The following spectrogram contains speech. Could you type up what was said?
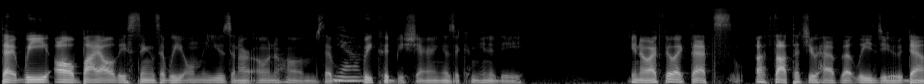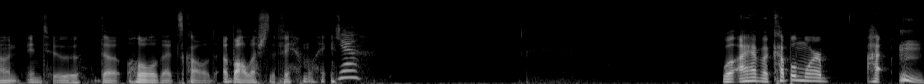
that we all buy all these things that we only use in our own homes that Yeah. we could be sharing as a community. You know, I feel like that's a thought that you have that leads you down into the hole that's called abolish the family. yeah, Well, I have a couple more. hi-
